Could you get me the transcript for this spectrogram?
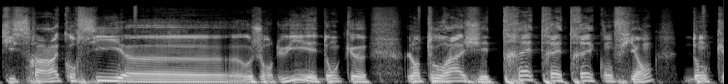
qui sera raccourci aujourd'hui et donc l'entourage est très très très confiant. Donc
